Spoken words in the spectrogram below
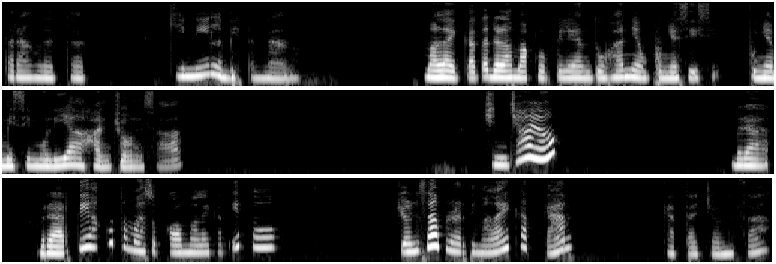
Terang letek. Kini lebih tenang. Malaikat adalah makhluk pilihan Tuhan yang punya sisi punya misi mulia Han Chonsa. Cinca ya? Ber berarti aku termasuk kaum malaikat itu. Chonsa berarti malaikat kan? Kata Chonsa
